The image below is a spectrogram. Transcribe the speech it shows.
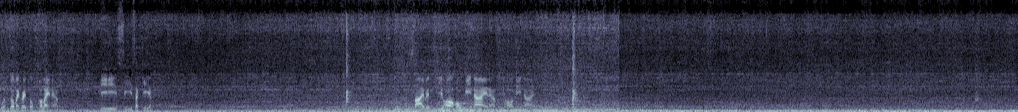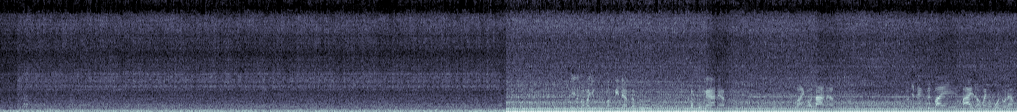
ฝนก็ไม่ค่อยตกเท่าไหร่นะครับ ที่สีสะเกดสายเป็นยี่ห้อของ B9 นะครับยี่ห้อ B9 วันนี้เราก็มาอยู่ฝั่งฟินนะครับกับผู้ควบคุมงานนะครับ ฝ่ายก่อสร้างนะครับเราจะดึงขึ้นไปปลายจะเอาไว้ข้างบนนู่นนะครับ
